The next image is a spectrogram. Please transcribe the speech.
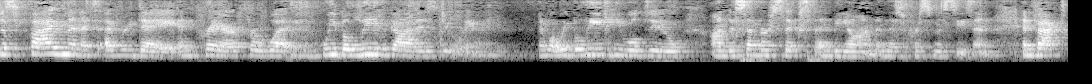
just five minutes every day in prayer for what we believe God is doing and what we believe He will do on December 6th and beyond in this Christmas season. In fact,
